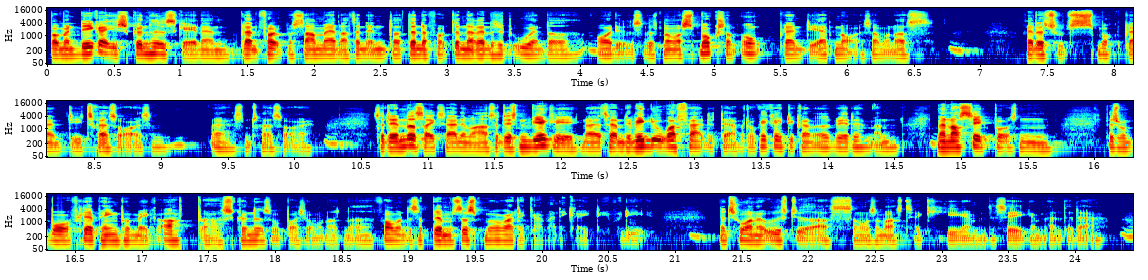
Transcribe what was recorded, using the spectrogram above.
hvor man ligger i skønhedsskalaen blandt folk på samme alder, den, ændrer, den, er, den er relativt uændret mm. over livet. Så hvis man var smuk som ung blandt de 18-årige, så er man også mm relativt smuk blandt de 60-årige som, ja, som 60-årige. Mm. Så det ændrer sig ikke særlig meget. Så det er sådan virkelig, når jeg taler om det, er virkelig uretfærdigt der, for du kan ikke rigtig gøre noget ved det. Man, man har også set på sådan, hvis man bruger flere penge på make-up og skønhedsoperationer og sådan noget, får man det, så bliver man så smukkere, det gør man ikke rigtigt, fordi mm. naturen har udstyret os, sådan som os til at kigge igennem det, se igennem alt det der. Mm.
